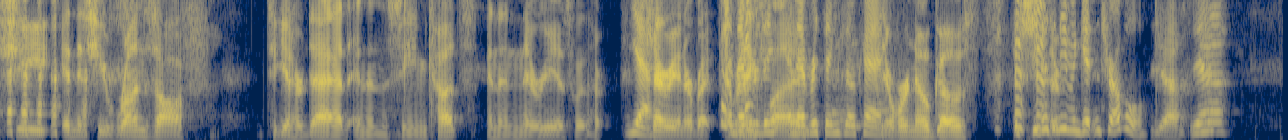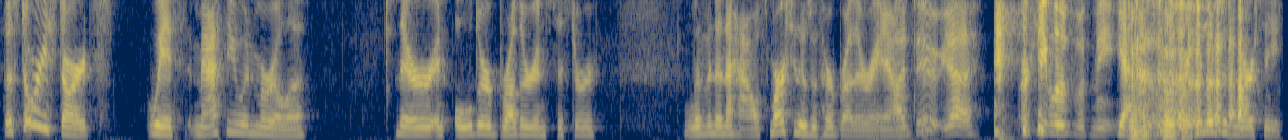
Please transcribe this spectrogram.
she and then she runs off to get her dad and then the scene cuts and then there he is with her Yeah. carrying her back And everything's everything fine and everything's okay. there were no ghosts she doesn't even get in trouble. yeah Yeah. The story starts with Matthew and Marilla. They're an older brother and sister living in a house. Marcy lives with her brother right now. I so- do, yeah. Or he lives with me. Yeah, that's what I'm sorry. He lives with Marcy,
